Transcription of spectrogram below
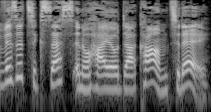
Visit successinohio.com today.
